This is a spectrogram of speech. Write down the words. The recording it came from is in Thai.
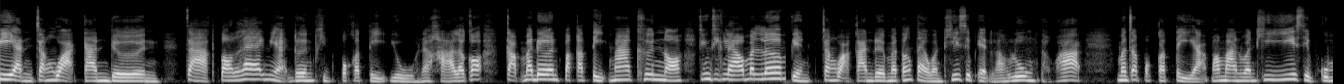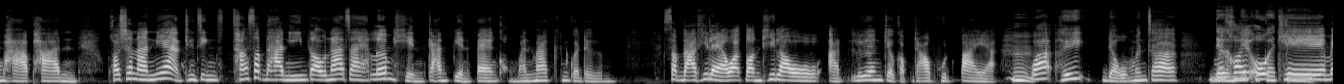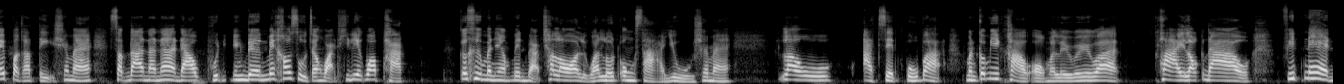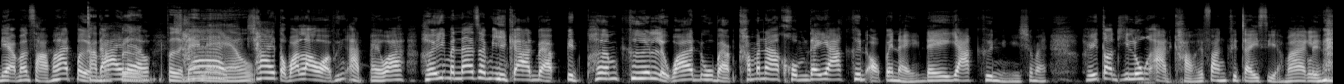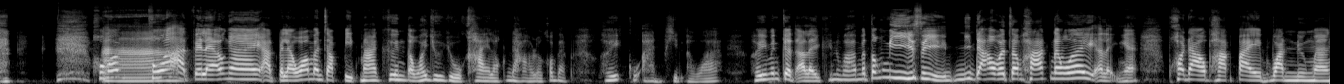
เปลี่ยนจังหวะการเดิน จากตอนแรกเนี่ยเดินผิดปกติอยู่นะคะ แล้วก็กลับมาเดินปกติมากขึ้นเนาะจริง ๆ แล้วมันเริ่มเปลี่ยนจังหวะการเดินมาตั้งแต่วันที่ 11 แล้วลุง แต่ว่ามันจะปกติอะประมาณวันที่ 20 กุมภาพันธ์ เพราะฉะนั้นเนี่ยจริง ๆ ทั้งสัปดาห์นี้เราน่าจะเริ่มเห็นการเปลี่ยนแปลงของมันมากขึ้นกว่าเดิมสัปดาห์ที่แล้วอะตอนที่เราอัดเรื่องเกี่ยวกับดาวพุธไปอะอืมว่าเฮ้ยเดี๋ยวมันจะ ไม่ค่อยเดินไม่โอปกติเค ไม่ปกติใช่ไหมสัปดาห์นั้นน่ะดาวพุธยังเดินไม่เข้าสู่จังหวะที่เรียกว่าพัก ก็คือมันยังเป็นแบบชะลอหรือว่าลดองศาอยู่ใช่ไหมเราอัดเสร็จปุ๊บอะมันก็มีข่าวออกมาเลยเว้ยว่าคลายล็อกดาวน์ฟิตเนสเนี่ยมันสามารถเปิดกลับมาได้แล้วเปิดเปิดได้ใช่แล้ว ใช่แต่ว่าเราอะเพิ่งอัดไปว่า เฮ้ยมันน่าจะมีการแบบปิดเพิ่มขึ้น หรือว่าดูแบบคมนาคมได้ยากขึ้นออกไปไหนได้ยากขึ้นอย่างนี้ใช่ไหมเฮ้ยตอนที่ลุงอ่านข่าวให้ฟังคือใจเสียมากเลยนะ เพราะว่าอ่าเพราะว่าอัดไปแล้วไง อัดไปแล้วว่ามันจะปิดมากขึ้นแต่ว่าอยู่ๆคลายล็อกดาวน์แล้วก็แบบเฮ้ยกูอ่านผิดแล้ววะเฮ้ยมันเกิดอะไรขึ้นวะมันต้องมีสินี่ดาวมันจะพักนะเว้ยอะไรเงี้ยพอดาวพักไปวันหนึ่งมั้ง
